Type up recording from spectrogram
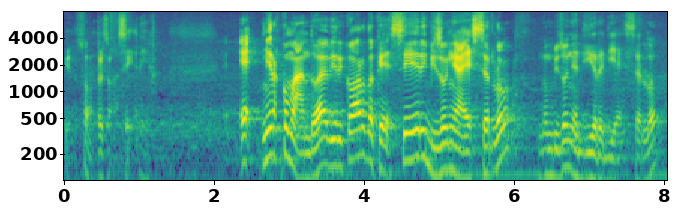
io sono una persona seria. E mi raccomando, eh, vi ricordo che seri bisogna esserlo, non bisogna dire di esserlo,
